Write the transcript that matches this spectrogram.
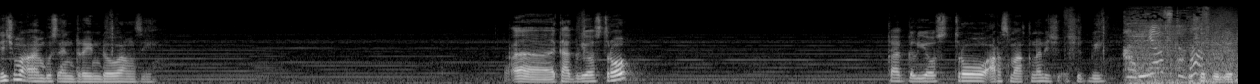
Dia cuma ambush and drain doang sih. Eh, Cagliostro. Cagliostro Ars Magna di should be. We should do it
